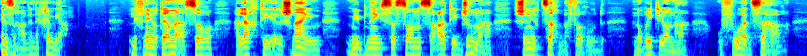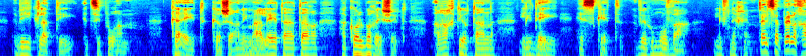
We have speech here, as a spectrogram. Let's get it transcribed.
עזרא ונחמיה. לפני יותר מעשור הלכתי אל שניים מבני ששון סעתי ג'ומא שנרצח בפרהוד, נורית יונה ופואד סהר, והקלטתי את סיפורם. כעת, כאשר אני מעלה את האתר הכל ברשת, ערכתי אותן לידי הסכת, והוא מובא לפניכם. אני רוצה לספר לך,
